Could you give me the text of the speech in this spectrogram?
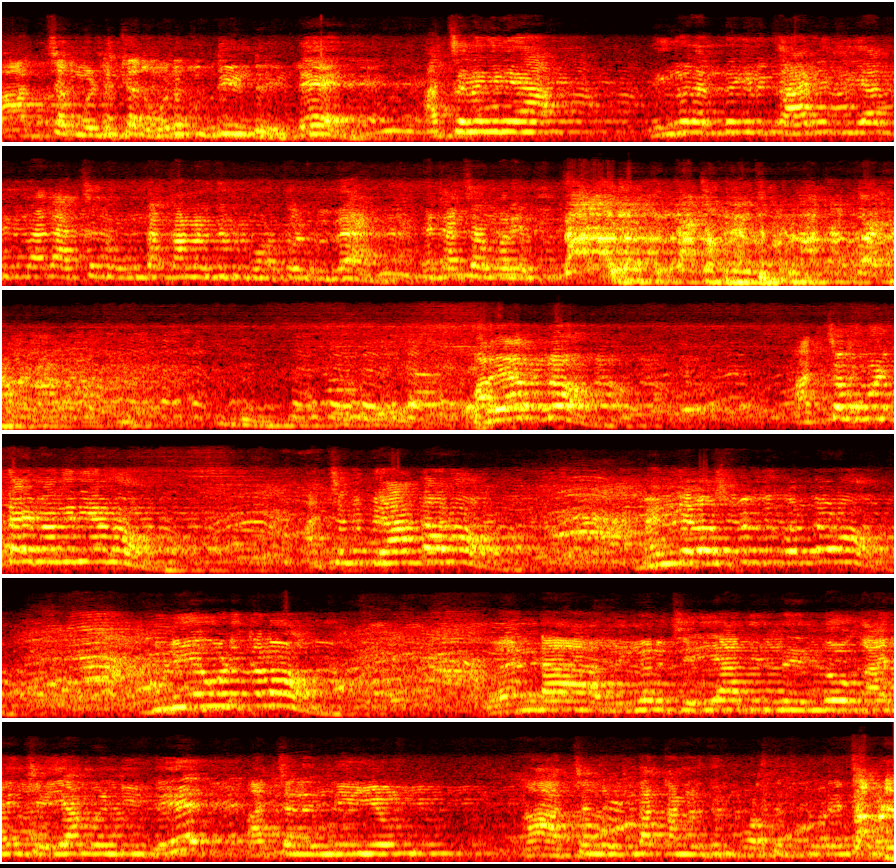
ആ അച്ഛൻ മിടുക്കൻ. ഒരു ബുദ്ധിയുണ്ട്. അല്ലേ? അച്ഛൻ എങ്ങനെയാ? നിങ്ങൾ എന്തെങ്കിലും കാര്യം ചെയ്യാതിരുന്നാൽ അച്ഛൻ ഉണ്ടക്കണ്ണെടുത്തിട്ട് പുറത്തെടുക്കില്ല എന്റെ അച്ഛൻ പറയും. പറയാറുണ്ടോ? അച്ഛൻ ഫുൾ ടൈം അങ്ങനെയാണോ? അച്ഛന് ഭ്രാന്താണോ? മെന്റൽ ഹോസ്പിറ്റലിൽ കൊണ്ടോണോ ഗുളിക കൊടുക്കണോ? വേണ്ട നിങ്ങൾ ചെയ്യാതിരുന്ന എന്തോ കാര്യം ചെയ്യാൻ വേണ്ടിയിട്ട് അച്ഛൻ എന്ത് ചെയ്യും? ആ അച്ഛൻ ഉണ്ടക്കണ്ണെടുത്തിട്ട് പുറത്തിട്ട് പറയും "ദാ, ഇവിടെ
